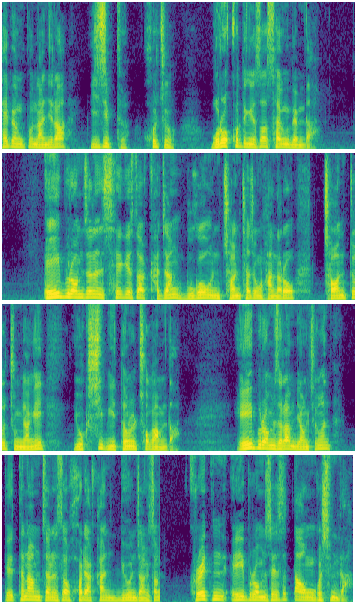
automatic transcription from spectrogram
해병뿐 아니라 이집트, 호주, 모로코 등에서 사용됩니다. 에이브럼즈는 세계에서 가장 무거운 전차 중 하나로 전투 중량이 62톤을 초과합니다. 에이브럼즈란 명칭은 베트남전에서 활약한 미군 장성 크레이튼 에이브럼스에서 따온 것입니다.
